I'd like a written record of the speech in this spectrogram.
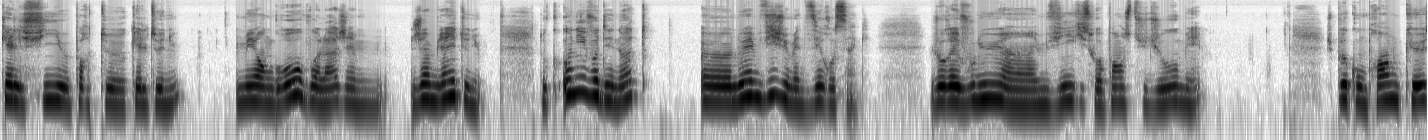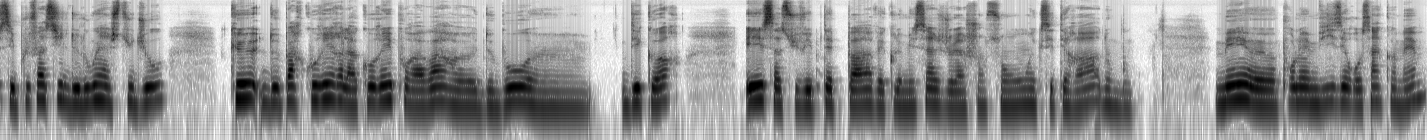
quelle fille porte quelle tenue. Mais en gros, voilà, j'aime bien les tenues. Donc au niveau des notes, euh, le MV, je vais mettre 0,5. J'aurais voulu un MV qui soit pas en studio, mais je peux comprendre que c'est plus facile de louer un studio que de parcourir la Corée pour avoir euh, de beaux euh, décors. Et ça suivait peut-être pas avec le message de la chanson, etc. Donc bon. Mais pour le MV 0,5 quand même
